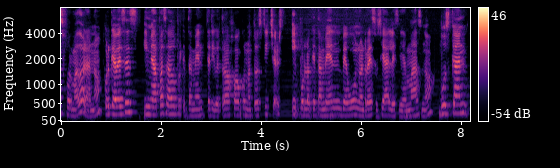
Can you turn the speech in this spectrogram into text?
transformadora, ¿no? porque a veces, y me ha pasado porque también, te digo, he trabajado con otros teachers y por lo que también ve uno en redes sociales y demás, ¿no? Buscan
